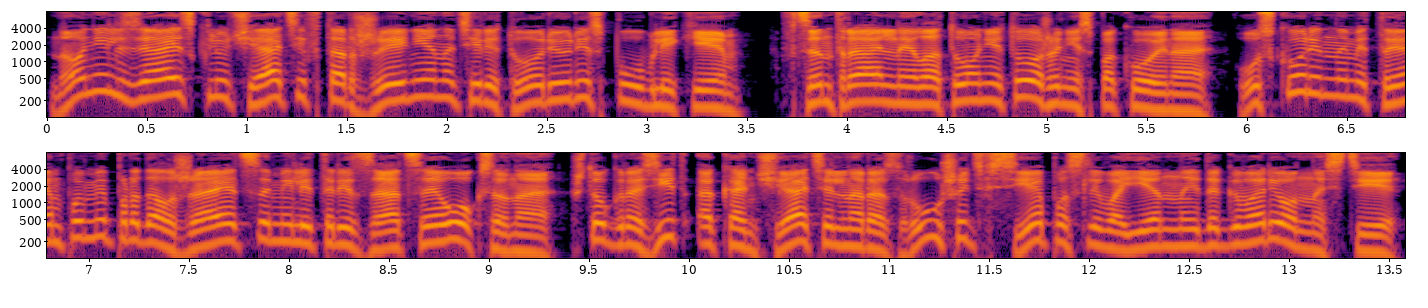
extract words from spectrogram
но нельзя исключать и вторжение на территорию республики. В центральной Латоне тоже неспокойно. Ускоренными темпами продолжается милитаризация Оксана, что грозит окончательно разрушить все послевоенные договоренности.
